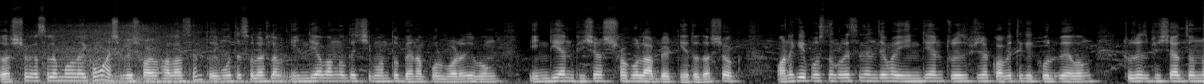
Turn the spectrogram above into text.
দর্শক, আসসালামু আলাইকুম। আশা করি সবাই ভালো আছেন। তো এই মুহূর্তে চলে আসলাম ইন্ডিয়া বাংলাদেশ সীমান্ত বেনাপোল বর্ডার এবং ইন্ডিয়ান ভিসার সকল আপডেট নিয়ে। তো দর্শক, অনেকেই প্রশ্ন করেছিলেন যে ভাই, ইন্ডিয়ান ট্যুরিস্ট ভিসা কবে থেকে খুলবে এবং ট্যুরিস্ট ভিসার জন্য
